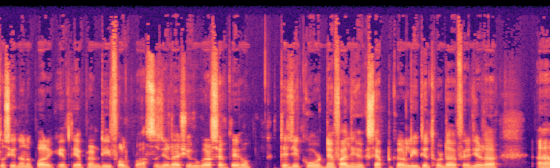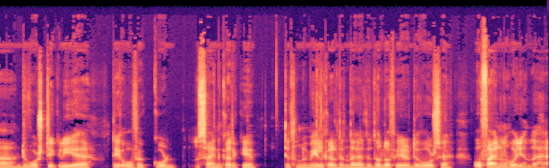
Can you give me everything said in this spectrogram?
ਤੁਸੀਂ ਇਹਨਾਂ ਨੂੰ ਭਰ ਕੇ ਤੇ ਆਪਣਾ ਡਿਫਾਲਟ ਪ੍ਰੋਸੈਸ ਜਿਹੜਾ ਸ਼ੁਰੂ ਕਰ ਸਕਦੇ ਹੋ। ਤੇ ਜੇ ਕੋਰਟ ਨੇ ਫਾਈਲਿੰਗ ਐਕਸੈਪਟ ਕਰ ਲਈ ਤੇ ਤੁਹਾਡਾ ਫਿਰ ਜਿਹੜਾ ਡਿਵੋਰਸ ਡਿਗਰੀ ਹੈ ਤੇ ਉਹ ਫਿਰ ਕੋਰਟ ਸਾਈਨ ਕਰਕੇ ਤੇ ਤੁਹਾਨੂੰ ਮੇਲ ਕਰ ਦਿੰਦਾ ਹੈ ਤੇ ਤੁਹਾਡਾ ਫਿਰ ਡਿਵੋਰਸ ਹੈ, ਉਹ ਫਾਈਨਲ ਹੋ ਜਾਂਦਾ ਹੈ।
